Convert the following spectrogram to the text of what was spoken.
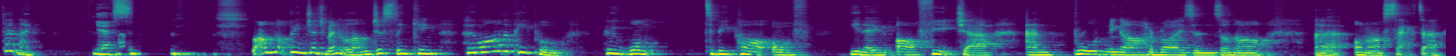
don't they? Yes. Um, but I'm not being judgmental. I'm just thinking, who are the people who want to be part of, you know, our future and broadening our horizons on our uh, on our sector,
